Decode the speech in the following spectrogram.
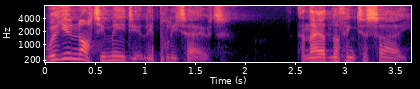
will you not immediately pull it out? And they had nothing to say.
